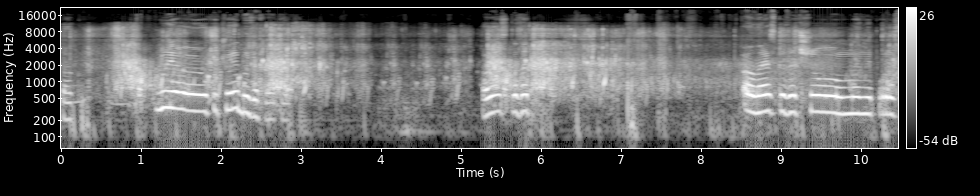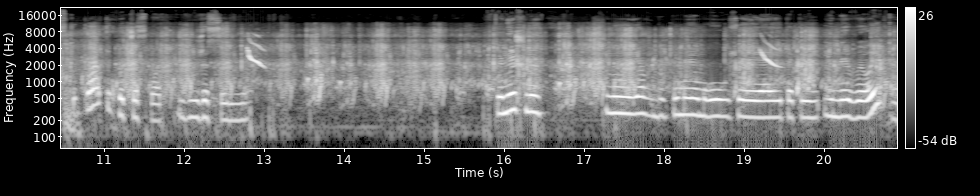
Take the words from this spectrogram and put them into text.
Так. Ну, я хочу риби захватити. Але сказати. Але сказати, що в мене просто прати хоче спати дуже сильно. Звісно, ну якби по моєму голосу я і такий і невеликий.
